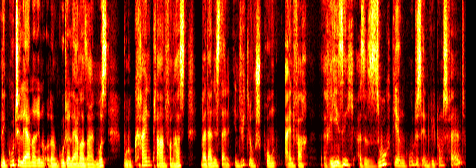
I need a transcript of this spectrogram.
eine gute Lernerin oder ein guter Lerner sein musst, wo du keinen Plan von hast, weil dann ist dein Entwicklungssprung einfach riesig. Also such dir ein gutes Entwicklungsfeld,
